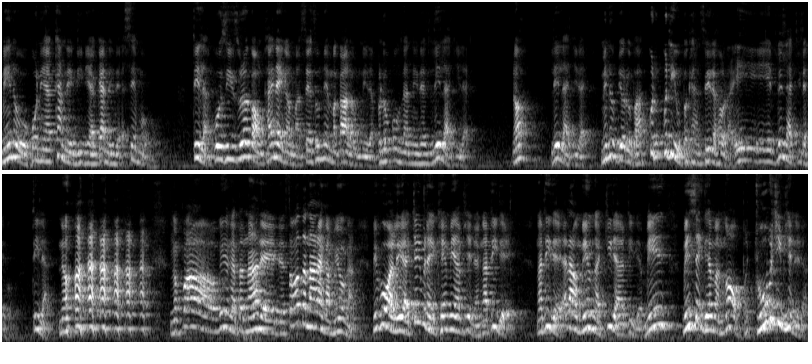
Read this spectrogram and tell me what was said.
မင်းတို့ဟိုနေရာကတ်နေဒီနေရာကတ်နေတဲ့အစ်စ်မဟုတ်ဘူးတိလားကိုစီဆိုတဲ့ကောင်ထိုင်းနိုင်ငံမှာဆယ်စုနှစ်မကတော့နေတာဘယ်လိုပုံစံနေလဲလေ့လာကြည့်လိုက်နော်လေ့လာကြည့်လိုက်မင်းတို့ပြောလို့ပါကွတ်ကွတ်တီကိုပကံဆေးတာဟုတ်လားအေးအေးအေးလေ့လာကြည့်လိုက်ပေါ့တိလားနော်ငပောက်မင်းကတနာတယ်စောတနာတယ်ကမင်းကမင်းဘဝလေးကကြိတ်မနိုင်ခဲမရဖြစ်တယ်ငါတိတယ်ငါတိတယ်အဲ့လောက်မင်းကကြည့်တာတိတယ်မင်းမင်းစိတ်ထဲမှာငေါ့ဘဂျိုးပကြီးဖြစ်နေတာ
